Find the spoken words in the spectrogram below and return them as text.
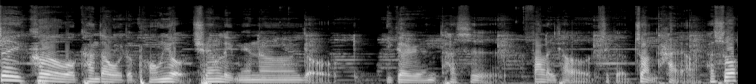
这一刻，我看到我的朋友圈里面呢，有一个人，他是发了一条这个状态啊，他说：“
